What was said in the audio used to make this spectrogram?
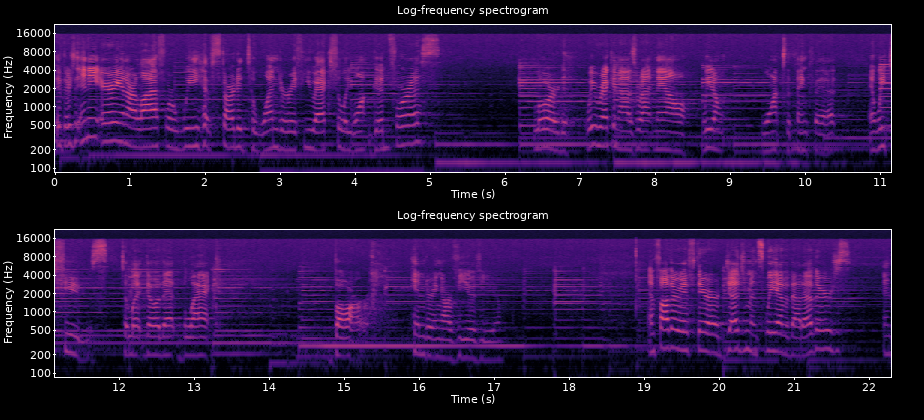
If there's any area in our life where we have started to wonder if you actually want good for us, Lord, we recognize right now we don't want to think that, and we choose to let go of that black bar hindering our view of you. And Father, if there are judgments we have about others and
